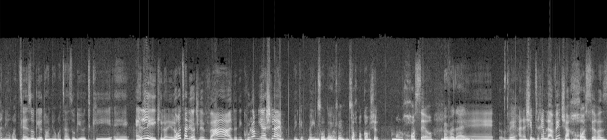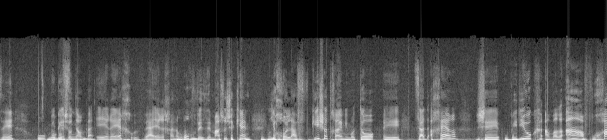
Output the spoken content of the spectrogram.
אני רוצה זוגיות או אני רוצה זוגיות כי אה, אין לי, כאילו אני לא רוצה להיות לבד, אני כולם יש להם. באים צודקת. מתוך מקום של המון חוסר. בוודאי. אה, ואנשים צריכים להבין שהחוסר הזה, הוא פוגש מבפנים. אותם בערך, והערך הנמוך, וזה משהו שכן יכול להפגיש אתכם עם אותו אה, צד אחר. שהוא בדיוק המראה ההפוכה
